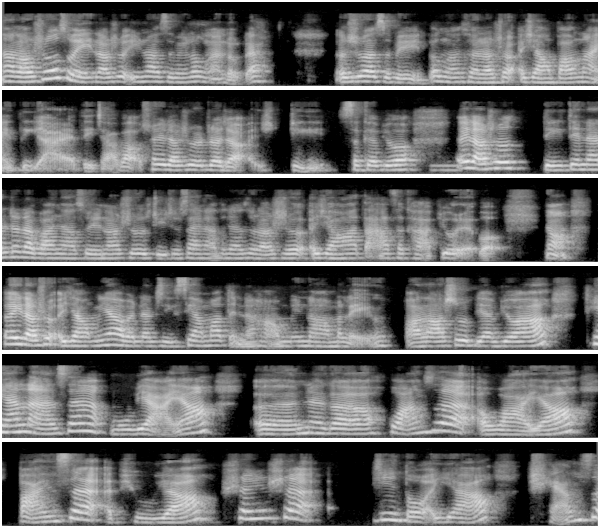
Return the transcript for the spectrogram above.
那老师说，所以老师因为这边弄难弄的，老师说这边弄难，所以老师说想帮哪一点啊？得家宝，所以老师这叫第这个表，哎，老师第点点这了吧呢？所以老师就是在那点，所以老师想啊打这卡表来不？喏，所以老师想没有问题，是想嘛等下后面拿么来？啊，老师变表啊，天蓝色目标呀，呃，那个黄色瓦呀，白色飘呀，深色印度呀，橙色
